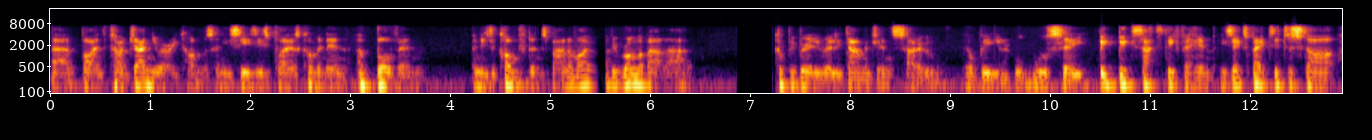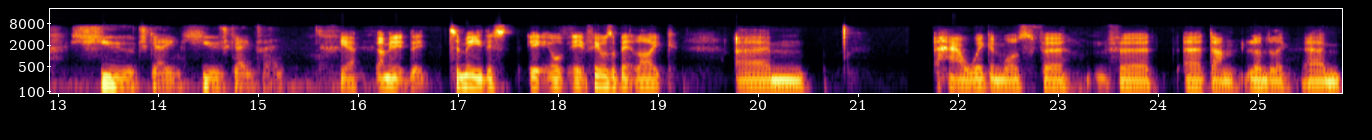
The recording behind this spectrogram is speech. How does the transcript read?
uh, by the time January comes and he sees his players coming in above him and he's a confidence man. I might be wrong about that. Could be really, really damaging. So it'll be, yeah. we'll see. Big, big Saturday for him. He's expected to start. Huge game, huge game for him. Yeah, I mean, it, it, to me, this it, it feels a bit like um, how Wigan was for for uh, Dan N'Lundulu. Um,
